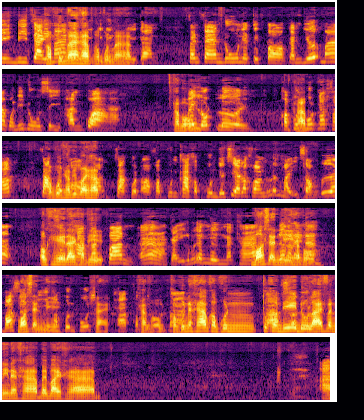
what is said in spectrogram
ริง ๆ ดีใจขอบมากคุณมากครับเลยขอบคุณมากครับที่ได้ยกันแฟนๆดูเนี่ยติดต่อกันเยอะมากวันนี้ดูสี่พันกว่า ครับผมไม่ลดเลย ขอบคุณครับพุทธนะครับฝากขอบคุณครับกดพี่บอยครับฝากกดออกขอบคุณค่ะขอบคุณเดี๋ยวเชียร์ละครเรื่องใหม่อีกสองเรื่อง โอเคได้ครับสงาพี่มนักปั้นอ่ากับอีกเรื่องหนึ่งนะคะ Boss and เรื่ Me งอะไครับผมนะ Boss Boss and and Me Me ขอบคุณพุทธใช่ครับครับผมพุทธขอบคุณมากนะครับ ขอบคุณทุกคนที่ครับสวัสดีดูไลฟ์วันนี้นะครับบ๊ายบายครับอา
